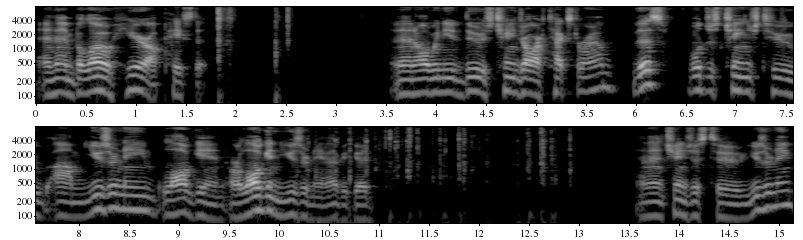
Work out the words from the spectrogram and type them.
And then below here, I'll paste it. And then all we need to do is change all our text around. This we'll just change to um, username login or login username. That'd be good and then change this to username.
